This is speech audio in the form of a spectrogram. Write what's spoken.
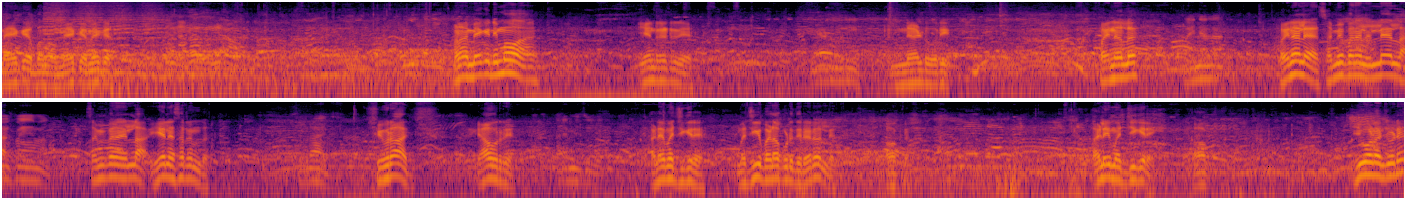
ಮೇಕೆ ಬಂದವು ಮೇಕೆ ಮೇಕೆ ಅಣ್ಣ ಮೇಗೆ ನಿಮ್ಮವ ಏನು ರೇಟ್ ರೀ ಹನ್ನೆರಡುವರೆ ಫೈನಲ್ ಫೈನಲ್ ಫೈನಲ್ ಸೆಮಿಫೈನಲ್ ಇಲ್ಲೇ ಇಲ್ಲ. ಸೆಮಿಫೈನಲ್ ಇಲ್ಲ. ಏನು ಹೆಸರು ನಿಮ್ಮದು ಶಿವರಾಜ್. ಯಾವ ರೀ? ಅರಮಿಜಿಗೆ ಹಳೆ ಮಜ್ಜಿಗೆರೆ ಮಜ್ಜಿಗೆ ಬಳ ಕುಡಿದಿರೇನು ಅಲ್ಲಿ? ಓಕೆ ಹಳೆ ಮಜ್ಜಿಗೆರೆ ಓಕೆ ಇವಣ ಜೋಡಿ?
